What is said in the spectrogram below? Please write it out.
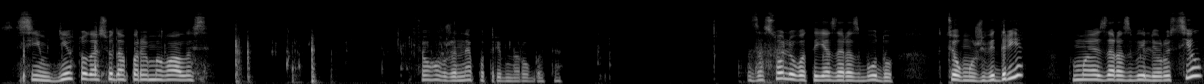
сім днів туди-сюди перемивались. Цього вже не потрібно робити. Засолювати я зараз буду в цьому ж відрі, тому я зараз вилю розсіл,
